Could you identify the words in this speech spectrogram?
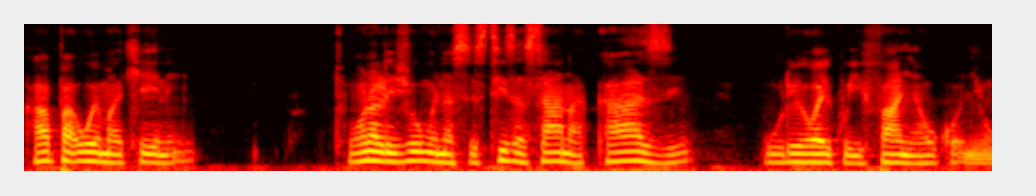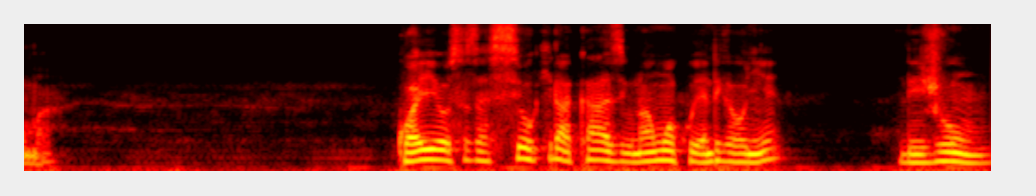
hapa uwe makini. Tumeona resume inasisitiza sana kazi uliowahi kuifanya huko nyuma. Kwa hiyo sasa sio kila kazi unaamua kuiandika kwenye resume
